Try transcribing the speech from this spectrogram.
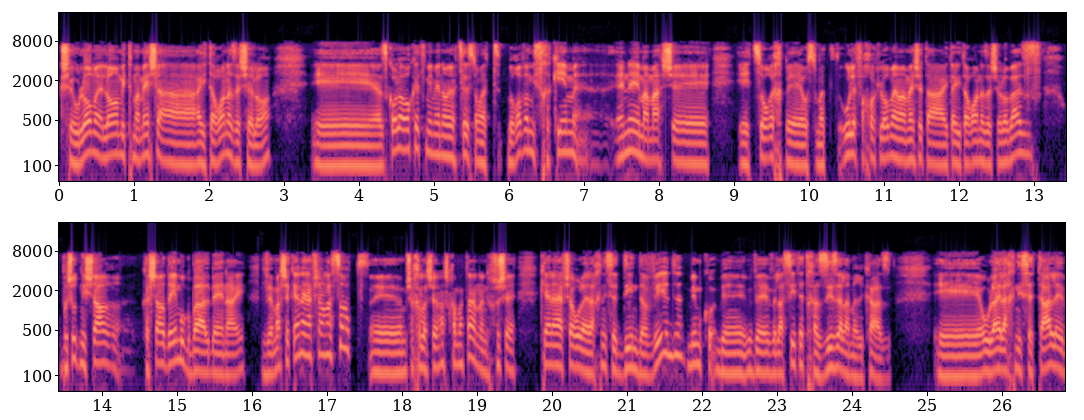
כשהוא לא, לא מתממש היתרון הזה שלו, אה, אז כל העוקץ ממנו יוצא, זאת אומרת ברוב המשחקים אין ממש צורך, ב, זאת אומרת הוא לפחות לא מממש את, ה, את היתרון הזה שלו ואז הוא פשוט נשאר קשר די מוגבל בעיניי ומה שכן היה אפשר לעשות, בהמשך לשאלה שלך מתן, אני חושב שכן היה אפשר אולי להכניס את דין דוד במקו, ב, ו, ולהסיט את חזיזה למרכז. אולי להכניס את טלב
